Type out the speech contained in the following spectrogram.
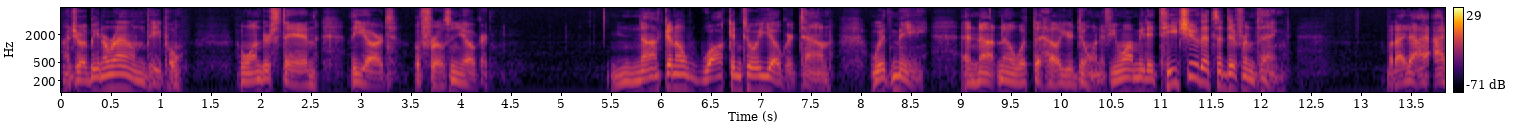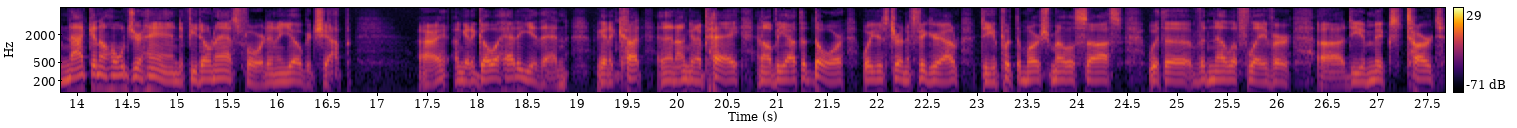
I enjoy being around people who understand the art of frozen yogurt not going to walk into a yogurt town with me and not know what the hell you're doing. If you want me to teach you, that's a different thing. But I, am not going to hold your hand if you don't ask for it in a yogurt shop. All right, I'm going to go ahead of you then. I'm going to cut and then I'm going to pay and I'll be out the door while you're just trying to figure out do you put the marshmallow sauce with a vanilla flavor? Uh, do you mix tart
